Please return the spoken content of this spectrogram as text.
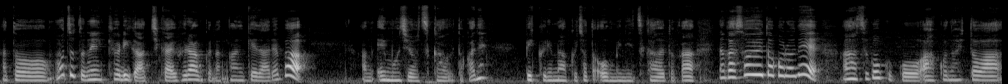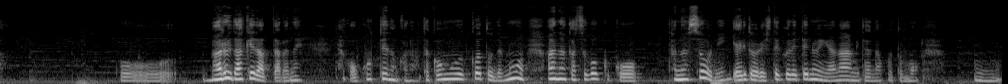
あともうちょっとね距離が近いフランクな関係であればあの絵文字を使うとかねびっくりマークちょっと多めに使うとかなんかそういうところであすごくこうあこの人はこう丸だけだったらねなんか怒ってんのかな？とか思うことでもあなんかすごくこう楽しそうにやり取りしてくれてるんやなみたいなことも、うん、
